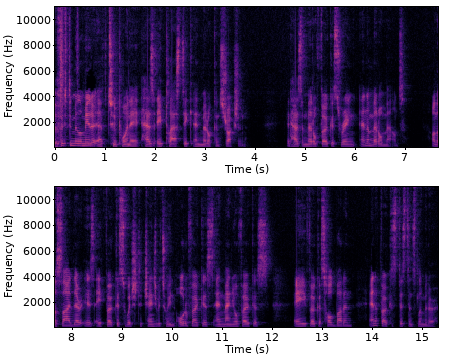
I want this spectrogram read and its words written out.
The 50mm f2.8 has a plastic and metal construction. It has a metal focus ring and a metal mount. On the side there is a focus switch to change between autofocus and manual focus, a focus hold button, and a focus distance limiter.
